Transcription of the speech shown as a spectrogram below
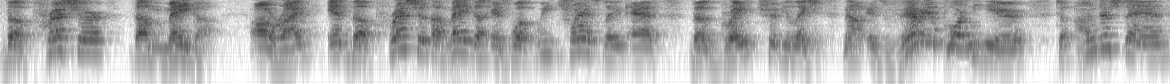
the pressure, the mega. All right. And the pressure, the mega, is what we translate as the Great Tribulation. Now, it's very important here to understand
